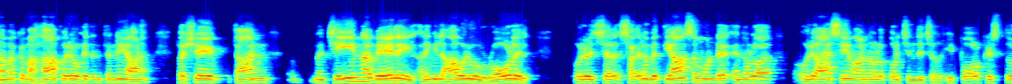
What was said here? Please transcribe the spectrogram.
നമുക്ക് മഹാപുരോഹിതൻ തന്നെയാണ്. പക്ഷേ താൻ ചെയ്യുന്ന വേലയിൽ അല്ലെങ്കിൽ ആ ഒരു റോളിൽ ഒരു ശകലം വ്യത്യാസമുണ്ട് എന്നുള്ള ഒരു ആശയമാണ് നമ്മൾ ഇപ്പോൾ ചിന്തിച്ചത്. ഇപ്പോൾ ക്രിസ്തു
